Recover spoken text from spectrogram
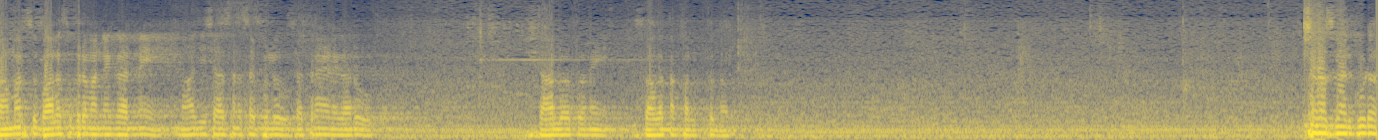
కామర్స్ బాలసుబ్రహ్మణ్యం గారిని మాజీ శాసనసభ్యులు సత్యనారాయణ గారు శాల్వతోనే స్వాగతం పలుకుతున్నారు. శ్రీనివాస్ గారు కూడా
